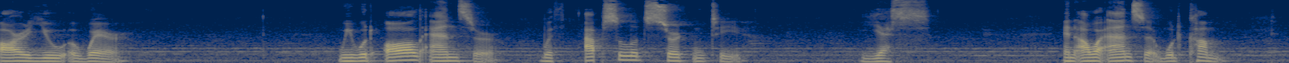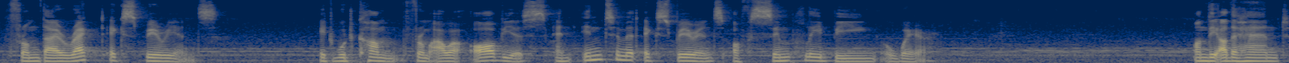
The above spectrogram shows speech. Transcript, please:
Are you aware? we would all answer with absolute certainty, Yes. And our answer would come from direct experience it would come from our obvious and intimate experience of simply being aware. On the other hand,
